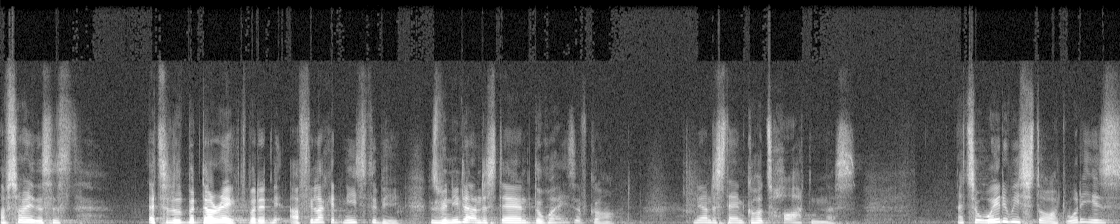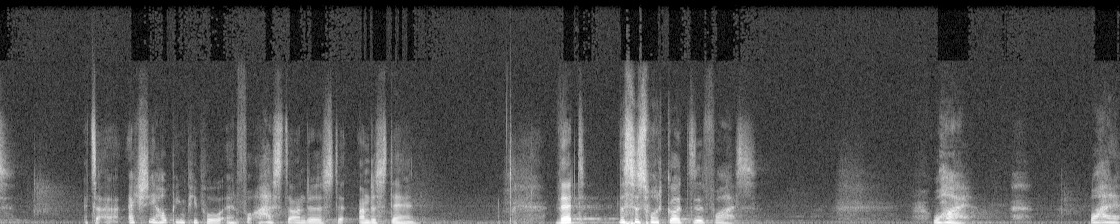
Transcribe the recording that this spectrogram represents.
I'm sorry, this is, it's a little bit direct, but it, I feel like it needs to be. Because we need to understand the ways of God. We need to understand God's heart in this. And so, where do we start? What is, it's uh, actually helping people and for us to understa- understand that this is what God did for us. Why? Why,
